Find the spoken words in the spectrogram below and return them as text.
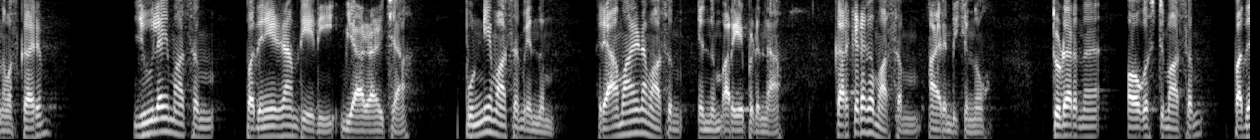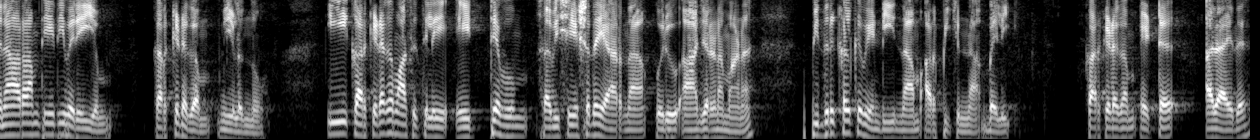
നമസ്കാരം. ജൂലൈ മാസം പതിനേഴാം തീയതി വ്യാഴാഴ്ച പുണ്യമാസം എന്നും രാമായണ മാസം എന്നും അറിയപ്പെടുന്ന കർക്കിടക മാസം ആരംഭിക്കുന്നു. തുടർന്ന് ഓഗസ്റ്റ് മാസം പതിനാറാം തീയതി വരെയും കർക്കിടകം നീളുന്നു. ഈ കർക്കിടക മാസത്തിലെ ഏറ്റവും സവിശേഷതയാർന്ന ഒരു ആചരണമാണ് പിതൃക്കൾക്ക് വേണ്ടി നാം അർപ്പിക്കുന്ന ബലി. കർക്കിടകം എട്ട് അതായത്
